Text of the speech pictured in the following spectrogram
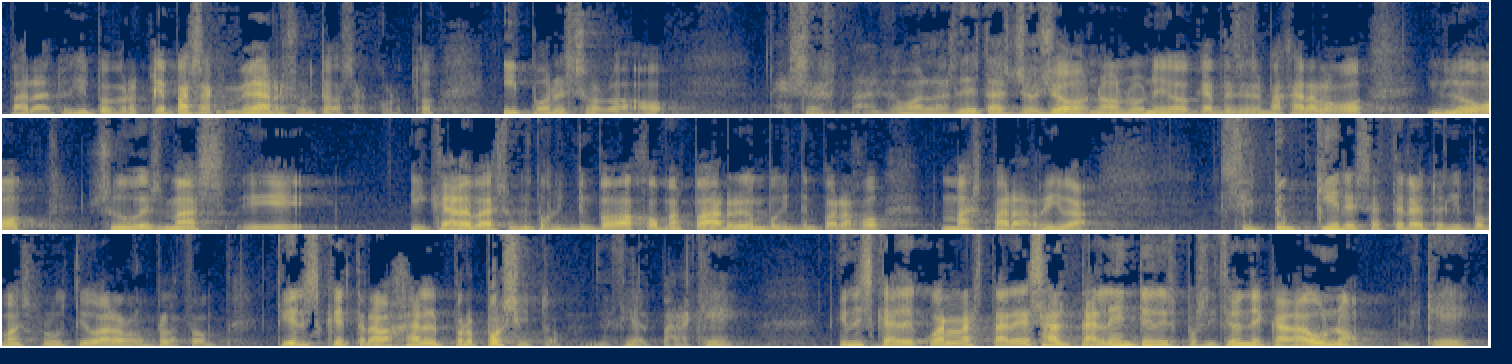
para tu equipo. Pero ¿qué pasa? Que me da resultados a corto. Y por eso lo hago. Eso es como las dietas yo-yo, ¿no? Lo único que haces es bajar algo y luego subes más y, y cada vez un poquito para abajo, más para arriba, un poquito para abajo, más para arriba. Si tú quieres hacer a tu equipo más productivo a largo plazo, tienes que trabajar el propósito, decía el para qué. Tienes que adecuar las tareas al talento y disposición de cada uno, el qué.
